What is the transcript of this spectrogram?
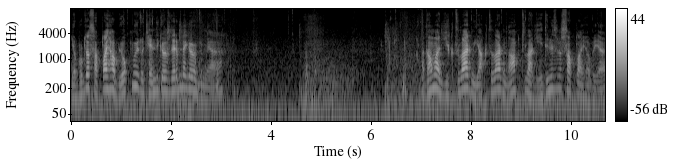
Ya burada supply hub yok muydu? Kendi gözlerimle gördüm ya. Adamlar yıktılar mı? Yaktılar mı? Ne yaptılar? Yediniz mi supply hub'ı ya?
